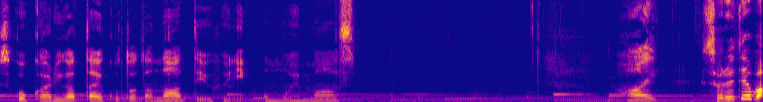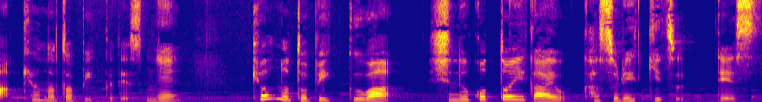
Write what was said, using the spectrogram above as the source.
すごくありがたいことだなっていうふうに思います。はい。それでは今日のトピックですね。今日のトピックは死ぬこと以外をかすり傷です。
